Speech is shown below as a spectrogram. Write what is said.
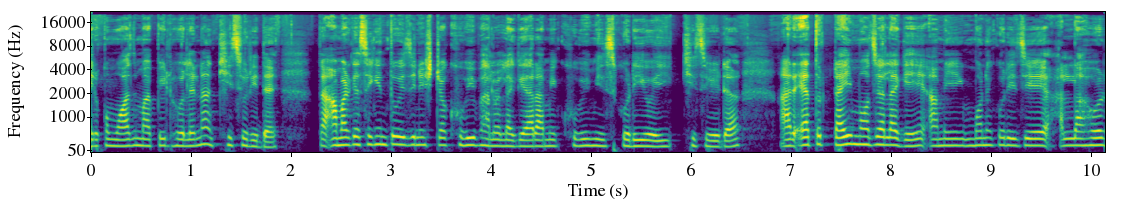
এরকম ওয়াজ মাহফিল হলে না খিচুড়ি দেয়। তা আমার কাছে কিন্তু ওই জিনিসটা খুবই ভালো লাগে আর আমি খুবই মিস করি ওই খিচুড়িটা। আর এতটাই মজা লাগে, আমি মনে করি যে আল্লাহর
